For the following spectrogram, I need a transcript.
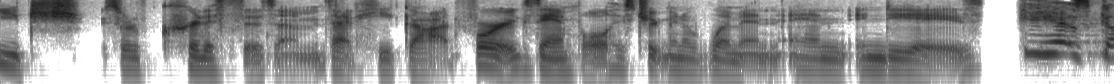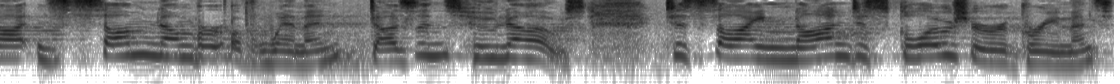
each sort of criticism that he got. For example, his treatment of women and NDAs. He has gotten some number of women, dozens, who knows, to sign non disclosure agreements,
